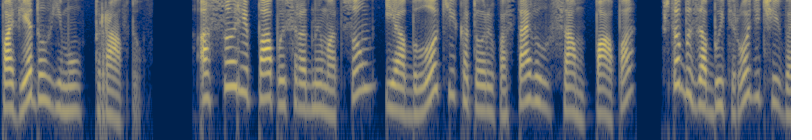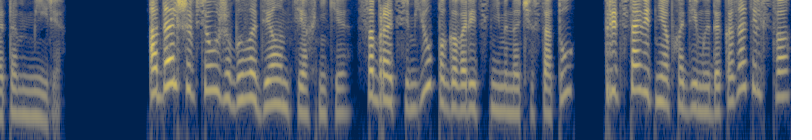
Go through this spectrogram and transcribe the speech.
поведал ему правду. О ссоре папы с родным отцом и о блоке, который поставил сам папа, чтобы забыть родичей в этом мире. А дальше все уже было делом техники. Собрать семью, поговорить с ними на чистоту, представить необходимые доказательства,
